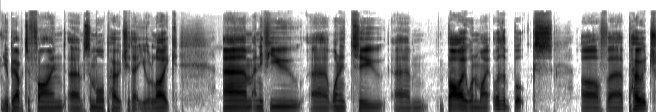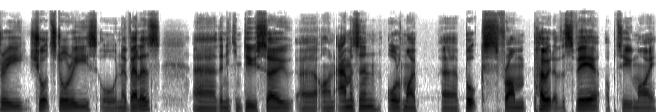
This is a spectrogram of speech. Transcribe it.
you'll be able to find um, some more poetry that you'll like. Um, and if you uh, wanted to um, buy one of my other books of uh, poetry, short stories, or novellas, uh, then you can do so uh, on Amazon. All of my uh, books from Poet of the Sphere up to my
